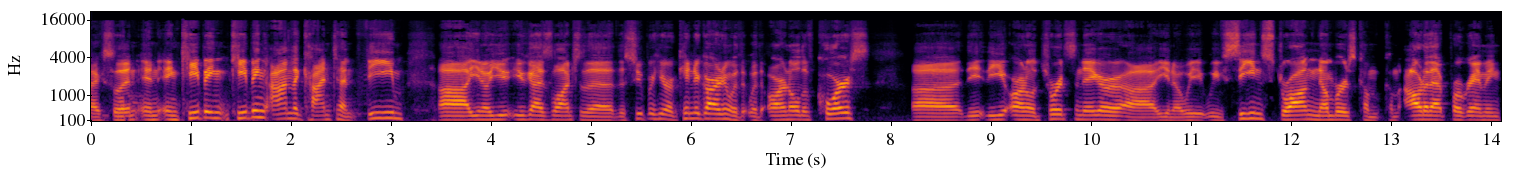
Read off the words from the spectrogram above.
Excellent. And and keeping keeping on the content theme, uh, you know, you, you guys launched the the superhero kindergarten with with Arnold, of course. Uh, the the Arnold Schwarzenegger. Uh, you know, we we've seen strong numbers come come out of that programming.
